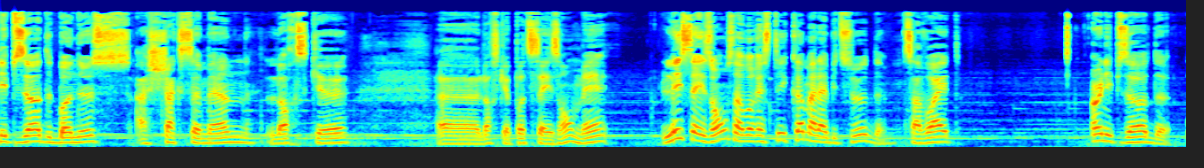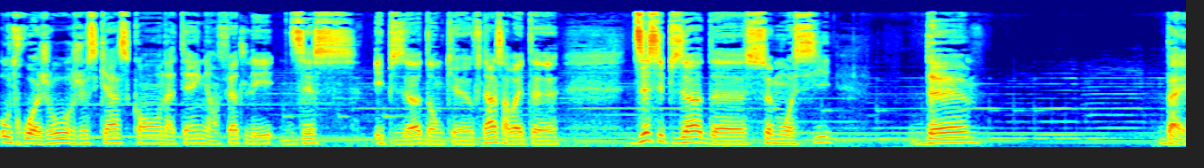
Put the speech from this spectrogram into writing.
épisode bonus à chaque semaine lorsque euh, lorsqu'il n'y a pas de saison, mais les saisons, ça va rester comme à l'habitude. Ça va être un épisode aux trois jours jusqu'à ce qu'on atteigne en fait les 10 épisodes. Donc euh, au final, ça va être euh, 10 épisodes euh, ce mois-ci de ben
